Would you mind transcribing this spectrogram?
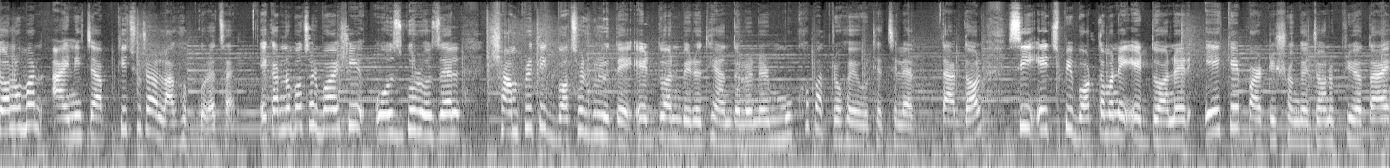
চলমান আইনি চাপ কিছুটা লাঘব করেছে। একান্ন বছর বয়সী ওজগুর ওজেল সাম্প্রতিক বছরগুলোতে এরদোয়ান বিরোধী আন্দোলনের মুখপাত্র হয়ে উঠেছিলেন। তার দল সিএইচপি বর্তমানে এরদোয়ানের এ কে পার্টির সঙ্গে জনপ্রিয়তায়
